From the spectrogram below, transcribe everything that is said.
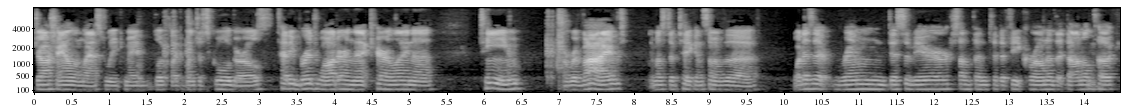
Josh Allen last week made look like a bunch of schoolgirls. Teddy Bridgewater and that Carolina team are revived. They must have taken some of the what is it, remdesivir or something to defeat Corona that Donald took.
